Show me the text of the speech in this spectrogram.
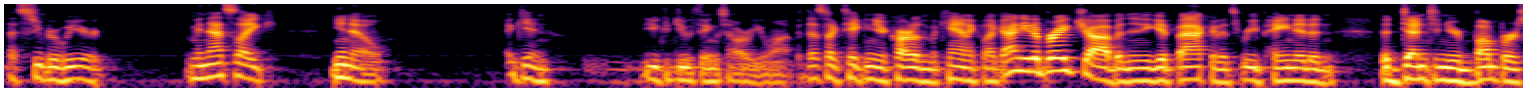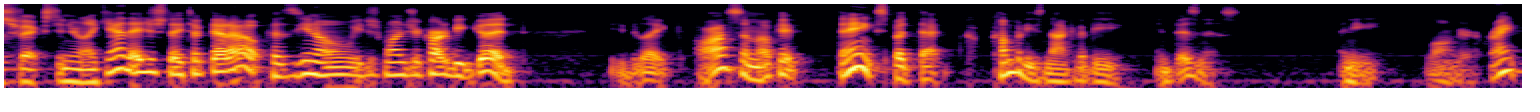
that's super weird. I mean, that's like, you know, again, you could do things however you want, but that's like taking your car to the mechanic, like, I need a brake job, and then you get back and it's repainted and the dent in your bumper's fixed, and you're like, yeah, they just they took that out because you know we just wanted your car to be good you'd be like, awesome, okay, thanks, but that company's not going to be in business any longer, right?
